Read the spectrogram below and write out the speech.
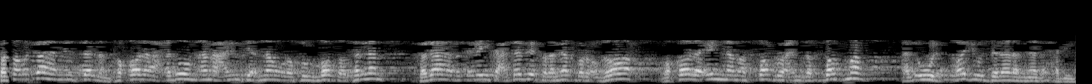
فتركها النبي صلى الله عليه وسلم فقال أحدهم أما علمت أنه رسول الله صلى الله عليه وسلم؟ فذهبت إليه تعتذر فلم يقبل عذرها وقال إنما الصبر عند الصدمة الأولى. وجه الدلالة من هذا الحديث.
